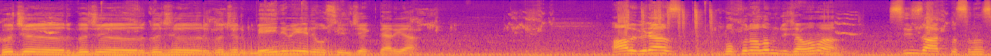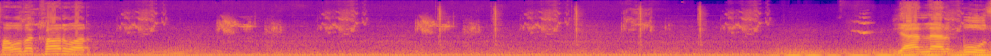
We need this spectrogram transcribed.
Gıcır gıcır gıcır gıcır beynimi yedi bu silecekler ya. Abi biraz dokunalım diyeceğim ama siz de haklısınız. Havada kar var. Yerler buz.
